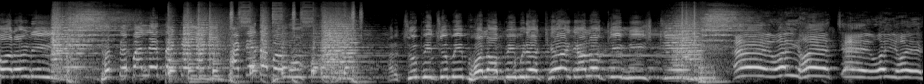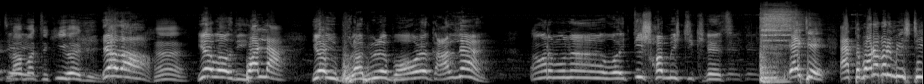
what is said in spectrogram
পারেনি। ধরতে পারলে তাকে আমি ফাটে দেবো মুখ আর চুপি চুপি ভোলা পিমড়ে খেয়ে গেল কি মিষ্টি। এই ওই হয়েছে ওই হয়েছে। না পাচ্ছে কি হয়েছে? দাদা হ্যাঁ। এ বৌদি বললা। এই ভোলা ভিড়ে বড় গাল না আমার মনে হয় ওই তি সব মিষ্টি খেয়েছে। এই যে এত বড় বড় মিষ্টি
